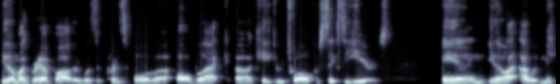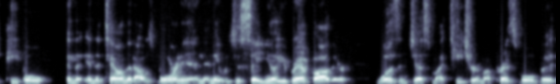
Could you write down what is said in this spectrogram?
you know, my grandfather was the principal of a all black uh, K through 12 for 60 years. And you know, I, I, would meet people in the in the town that I was born in, and they would just say, you know, your grandfather wasn't just my teacher and my principal, but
